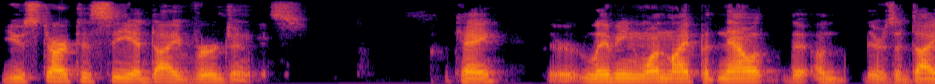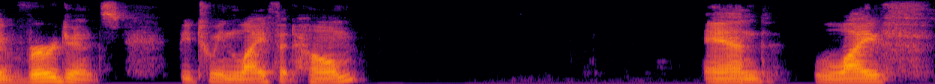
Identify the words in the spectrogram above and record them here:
you start to see a divergence okay? They're living one life but now uh, there's a divergence between life at home and life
